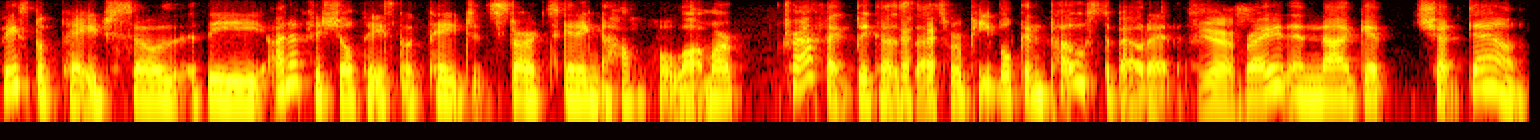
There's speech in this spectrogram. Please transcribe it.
Facebook page. So the unofficial Facebook page it starts getting a whole lot more traffic because that's where people can post about it. Yes. right and not get shut down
